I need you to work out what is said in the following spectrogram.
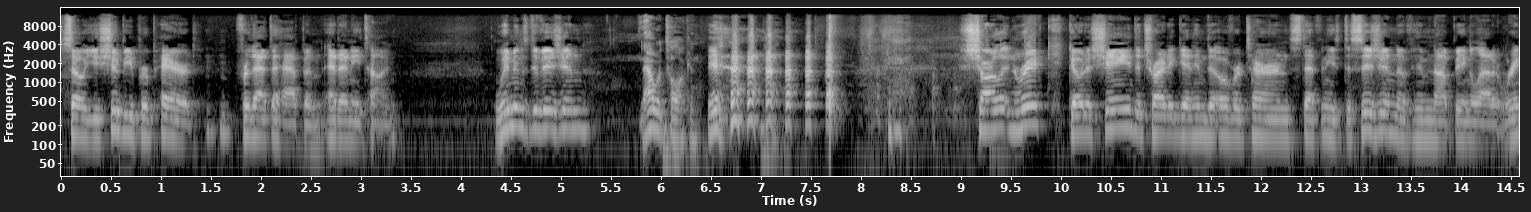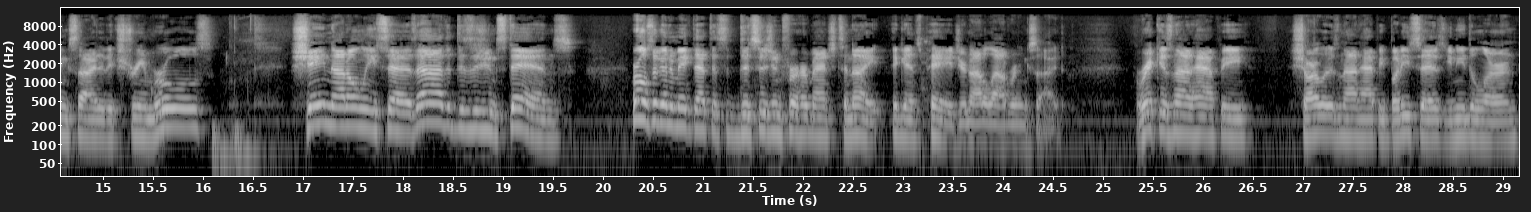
So you should be prepared for that to happen at any time. Women's division now we're talking. Yeah. Charlotte and Ric go to Shane to try to get him to overturn Stephanie's decision of him not being allowed at ringside at Extreme Rules. Shane not only says, ah, the decision stands, we're also going to make that this decision for her match tonight against Paige. You're not allowed ringside. Ric is not happy. Charlotte is not happy, but he says you need to learn.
